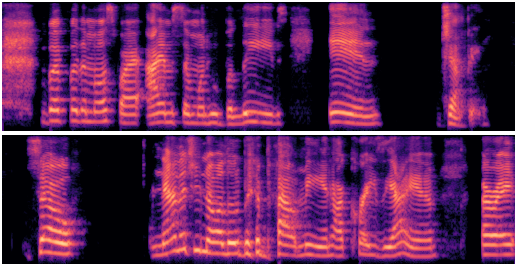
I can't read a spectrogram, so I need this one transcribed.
but for the most part, I am someone who believes in jumping. So now that you know a little bit about me and how crazy I am, all right,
